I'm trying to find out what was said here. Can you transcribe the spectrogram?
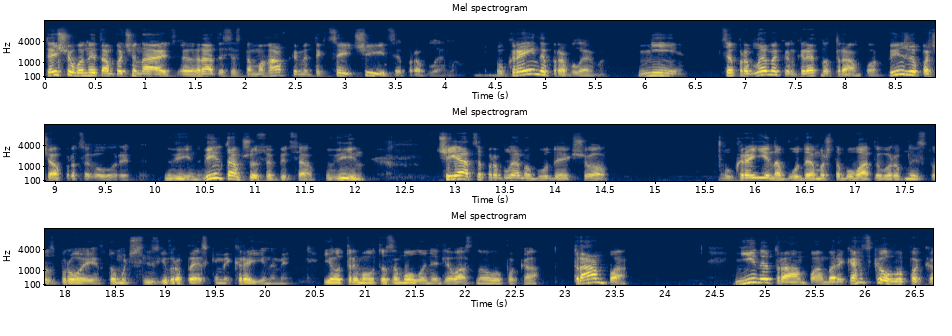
Те, що вони там починають е, гратися з тамагавками, так це чиї це проблема? України проблема? Ні. Це проблеми конкретно Трампа. Він же почав про це говорити. Він. Він там щось обіцяв. Він. Чия це проблема буде, якщо Україна буде масштабувати виробництво зброї, в тому числі з європейськими країнами, і отримувати замовлення для власного ВПК? Трампа? Ні, не Трампа, американського ВПК,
